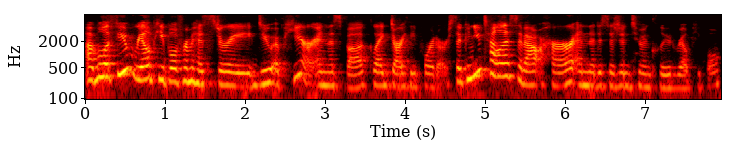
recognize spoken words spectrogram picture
Um, well, a few real people from history do appear in this book, like Dorothy Porter. So, can you tell us about her and the decision to include real people?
